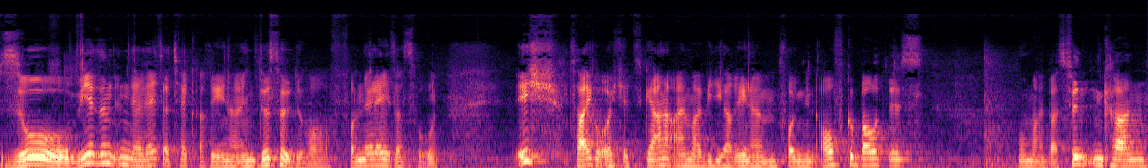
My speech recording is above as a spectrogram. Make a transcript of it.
So, wir sind in der Lasertech Arena in Düsseldorf von der Laserzone. Ich zeige euch jetzt gerne einmal, wie die Arena im Folgenden aufgebaut ist, wo man was finden kann,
